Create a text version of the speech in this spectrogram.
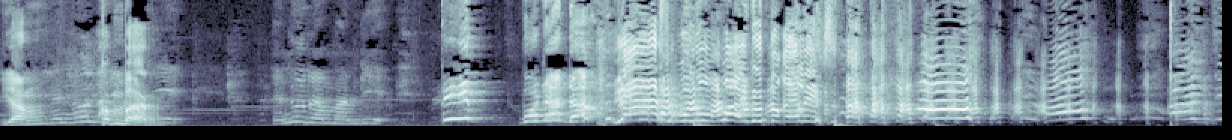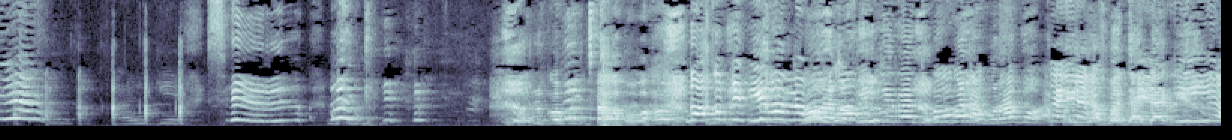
yang kembar? Nenu udah mandi. Tit, buah dadah. Ya, 10 poin untuk Elis. Anjir. Serius lagi. Baru gue mau jawab. Nggak kepikiran Gue udah kepikiran, cuma gue ragu-ragu. Apa iya buat dada gitu. ya,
